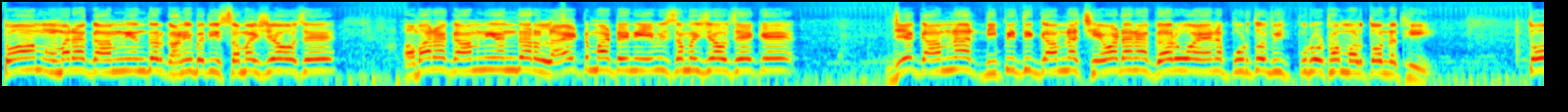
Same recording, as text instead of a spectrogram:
તો આમ અમારા ગામની અંદર ઘણી બધી સમસ્યાઓ છે. અમારા ગામની અંદર લાઇટ માટેની એવી સમસ્યાઓ છે કે જે ગામના ડીપીથી ગામના છેવાડાના ઘર હોય, એને પૂરતો વીજ પુરવઠો મળતો નથી. તો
